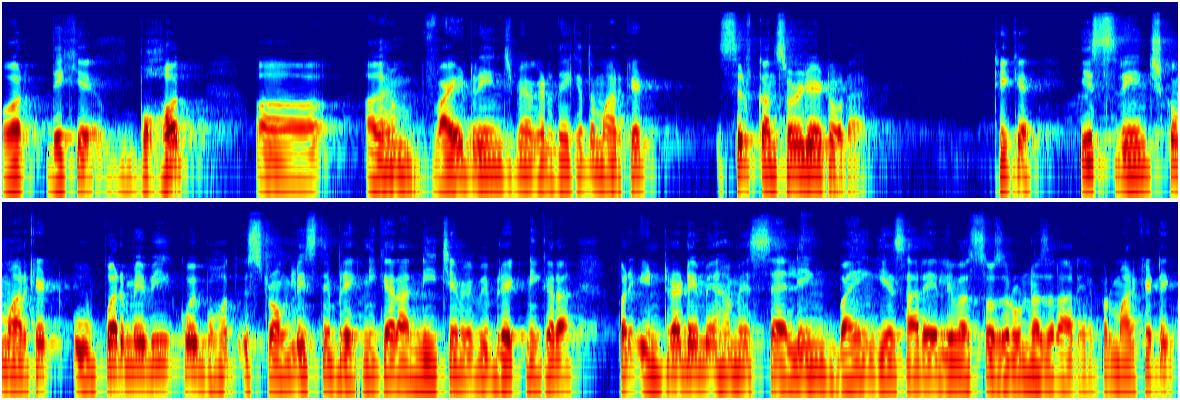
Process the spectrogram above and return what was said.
और देखिए बहुत आ, अगर हम वाइड रेंज में अगर देखें तो मार्केट सिर्फ़ कंसोलिडेट हो रहा है। ठीक है? इस रेंज को मार्केट ऊपर में भी कोई बहुत स्ट्रांगली इसने ब्रेक नहीं करा, नीचे में भी ब्रेक नहीं करा, पर इंट्राडे में हमें सेलिंग बाइंग ये सारे लेवल्स तो ज़रूर नज़र आ रहे हैं। पर मार्केट एक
